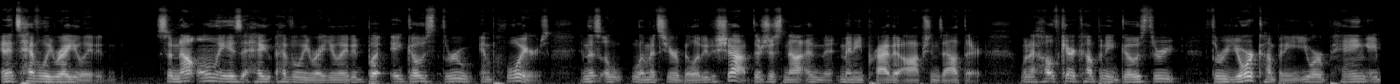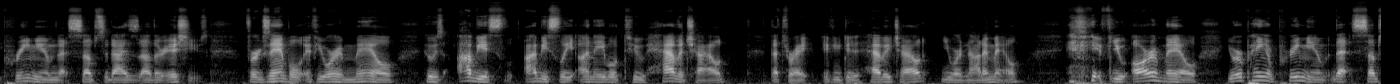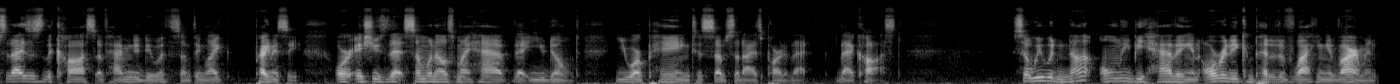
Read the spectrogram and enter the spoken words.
and it's heavily regulated. So not only is it he- heavily regulated, but it goes through employers, and this uh, limits your ability to shop. There's just not many private options out there. When a healthcare company goes through through your company, you are paying a premium that subsidizes other issues. For example, if you are a male who is obvious, obviously unable to have a child, that's right, if you did have a child, you are not a male. If you are a male, you are paying a premium that subsidizes the cost of having to do with something like pregnancy or issues that someone else might have that you don't. You are paying to subsidize part of that, that cost. So we would not only be having an already competitive lacking environment,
